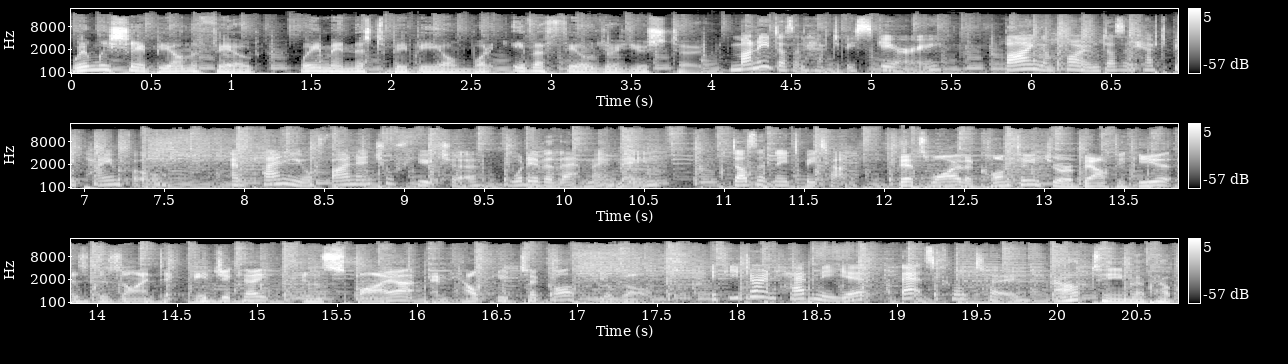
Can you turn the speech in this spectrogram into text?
When we say beyond the field, we mean this to be beyond whatever field you're used to. Money doesn't have to be scary. Buying a home doesn't have to be painful. And planning your financial future, whatever that may mean, doesn't need to be tough. That's why the content you're about to hear is designed to educate, inspire, and help you tick off your goals. If you don't have any yet, that's cool too. Our team have helped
